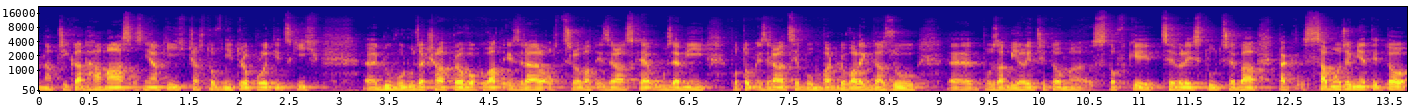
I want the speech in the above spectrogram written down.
Například Hamas z nějakých často vnitropolitických eh, důvodů začal provokovat Izrael, ostřelovat izraelské území, potom Izraelci bombardovali Gazu, eh, pozabíjeli přitom stovky civilistů třeba, tak samozřejmě tyto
